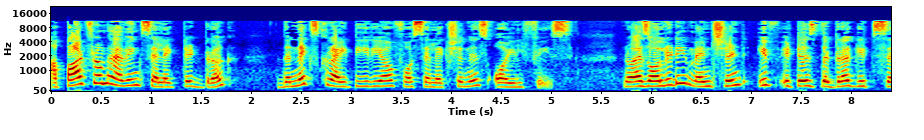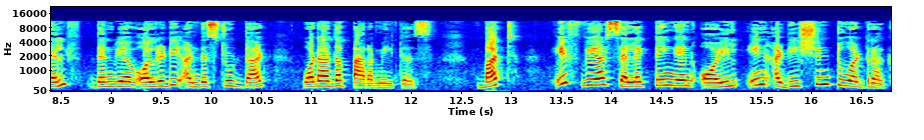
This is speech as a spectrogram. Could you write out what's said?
Apart from having selected drug, the next criteria for selection is oil phase. Now as already mentioned, if it is the drug itself, then we have already understood that what are the parameters. But if we are selecting an oil in addition to a drug,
